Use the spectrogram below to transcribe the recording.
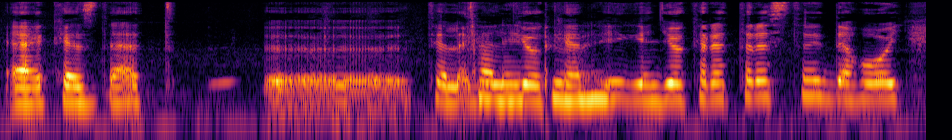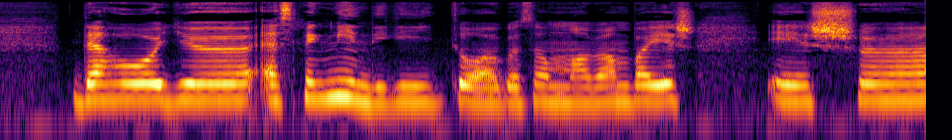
elkezdett ö, tényleg Felépülni. gyöker, igen, gyökeret tereszteni, de hogy, de hogy ö, ezt még mindig így dolgozom magamba, és, és ö,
